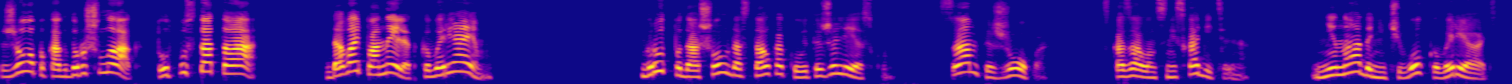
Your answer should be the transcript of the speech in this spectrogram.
жопа как дуршлаг, тут пустота. Давай панель отковыряем. Груд подошел, достал какую-то железку. Сам ты жопа, сказал он снисходительно. Не надо ничего ковырять.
